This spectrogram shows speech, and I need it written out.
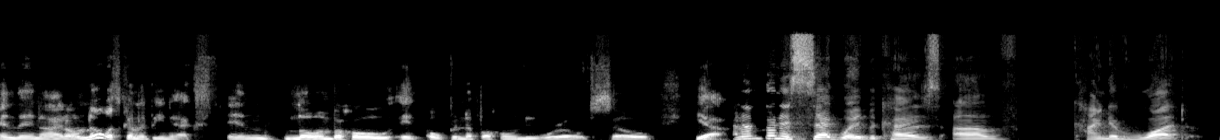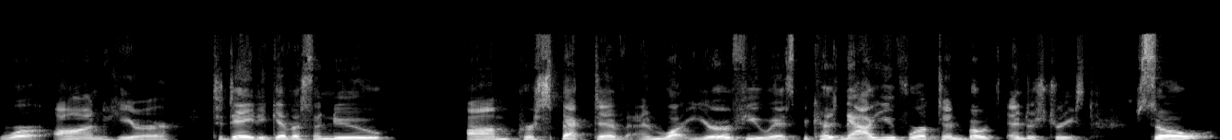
and then I don't know what's going to be next. And lo and behold, it opened up a whole new world. So, yeah. And I'm going to segue because of kind of what we're on here today to give us a new um, perspective and what your view is, because now you've worked in both industries. So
